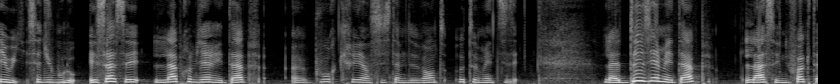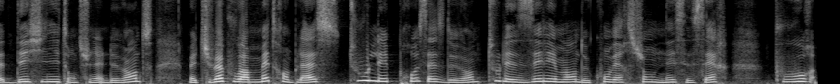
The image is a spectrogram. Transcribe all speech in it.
Et oui, c'est du boulot. Et ça, c'est la première étape euh, pour créer un système de vente automatisé. La deuxième étape, là, c'est une fois que tu as défini ton tunnel de vente, bah, tu vas pouvoir mettre en place tous les process de vente, tous les éléments de conversion nécessaires pour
